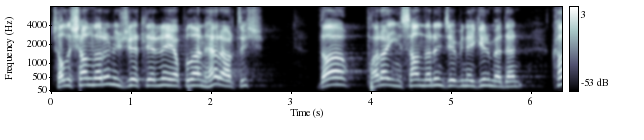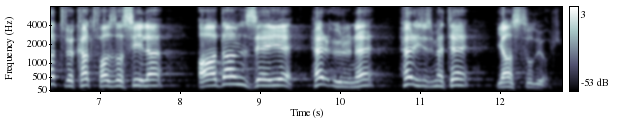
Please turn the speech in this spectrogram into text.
Çalışanların ücretlerine yapılan her artış daha para insanların cebine girmeden kat ve kat fazlasıyla A'dan Z'ye her ürüne, her hizmete yansıtılıyor.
